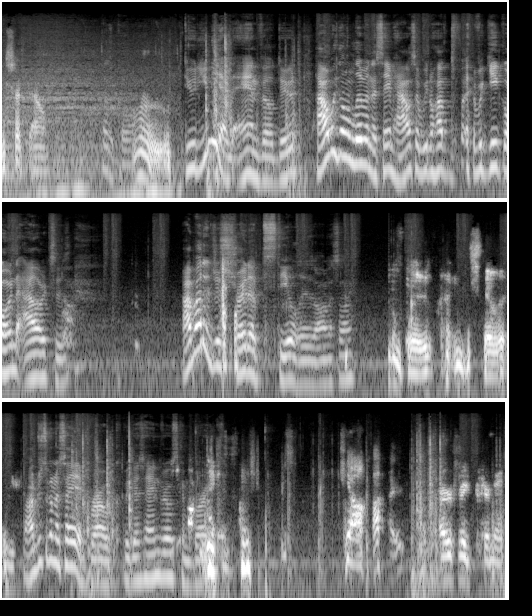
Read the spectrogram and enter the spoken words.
He shut down. That's cool. Dude, you need an anvil, dude. How are we gonna live in the same house if we don't have to, if we keep going to Alex's? I'm about to just straight up steal his, honestly. Still it. I'm just gonna say it broke because anvils can break. God. Perfect criminal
